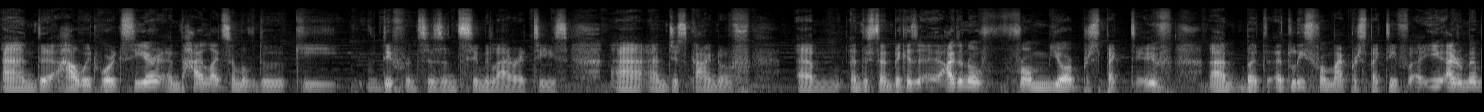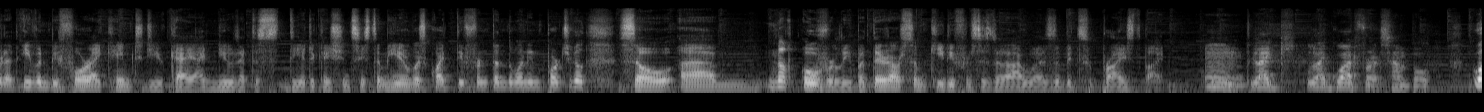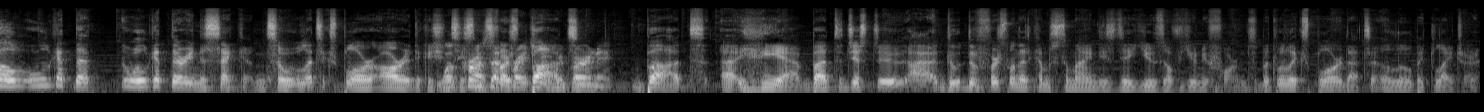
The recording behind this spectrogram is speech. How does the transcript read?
and uh, how it works here and highlight some of the key differences and similarities uh, and just kind of um, understand because uh, I don't know from your perspective, um, but at least from my perspective, uh, I remember that even before I came to the UK, I knew that this, the education system here was quite different than the one in Portugal. So, um, not overly, but there are some key differences that I was a bit surprised by. Mm, like, like what, for example? Well, we'll get that. We'll get there in a second. So let's explore our education We'll systems cross that first. bridge but when we burn it. But uh, yeah but just to, uh, the, the first one that comes to mind is the use of uniforms but we'll explore that a little bit later.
